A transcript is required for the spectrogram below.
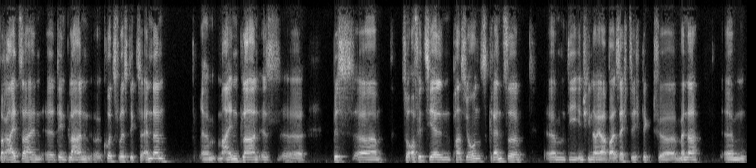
bereit sein, äh, den Plan äh, kurzfristig zu ändern. Ähm, mein Plan ist äh, bis äh, zur offiziellen Pensionsgrenze, ähm, die in China ja bei 60 liegt für Männer, ähm,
